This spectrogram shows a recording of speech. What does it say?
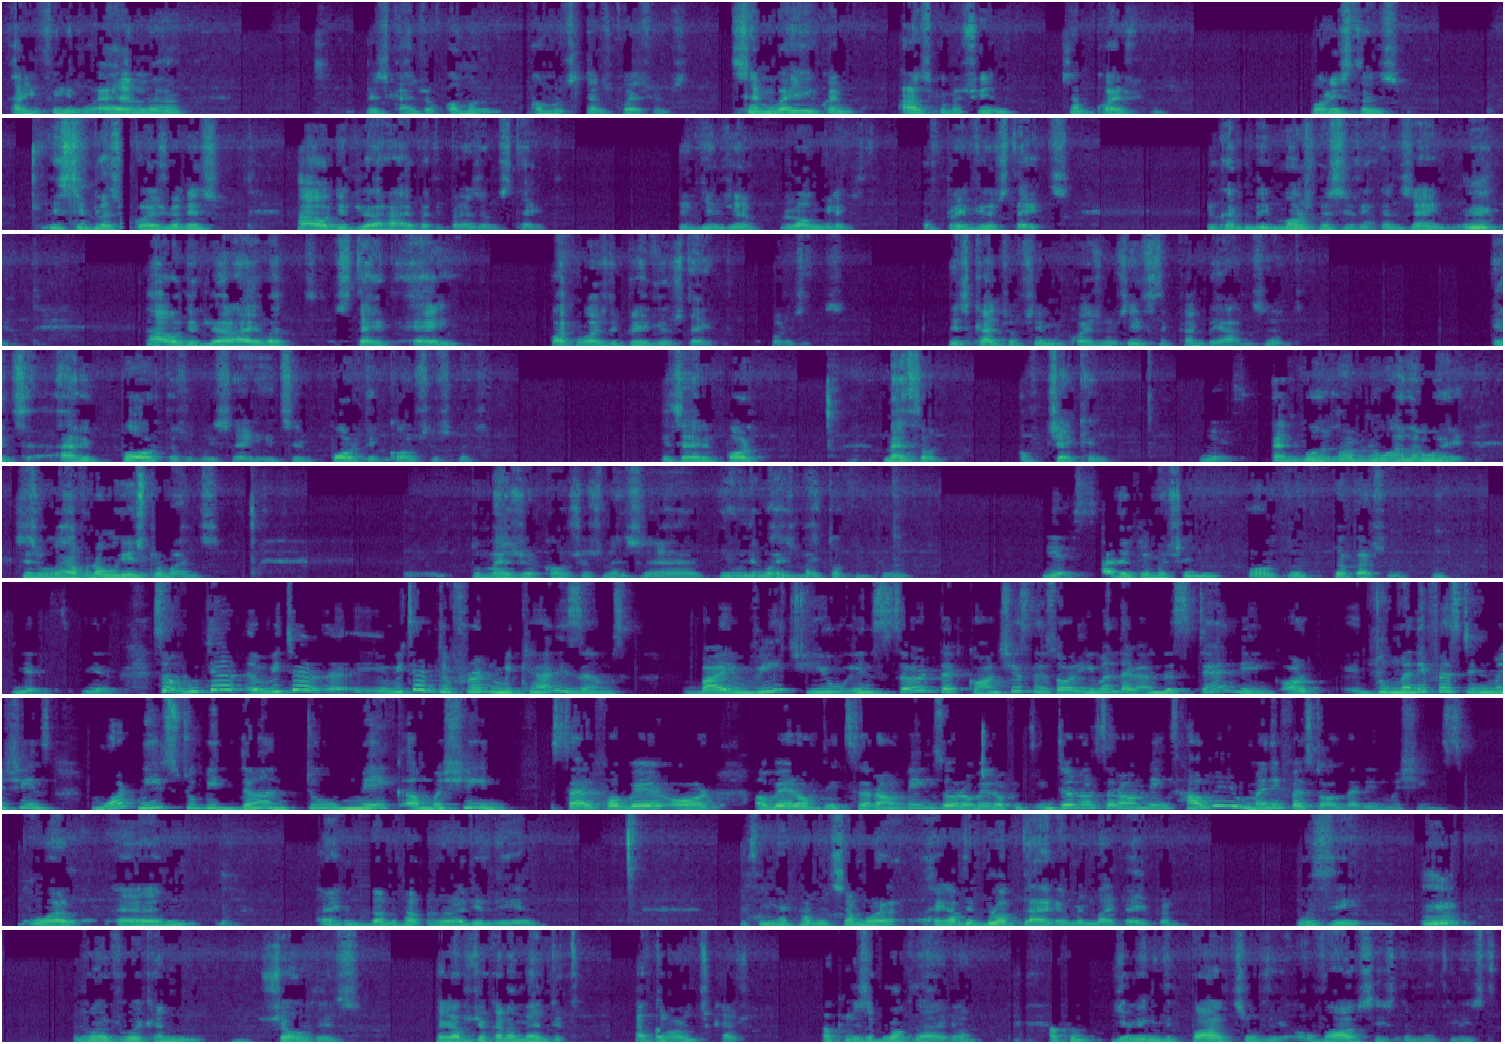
are you feeling well? These kinds of common common sense questions. Same way you can ask a machine some questions. For instance, the simplest question is, how did you arrive at the present state? It gives you a long list of previous states. You can be more specific and say, how did you arrive at state A, what was the previous state, for instance? These kinds of simple questions, if they can be answered, it's a report, as we say, it's reporting consciousness. It's a report method of checking. Yes. And we'll have no other way. Since we have no instruments to measure consciousness, uh, the only way is by talking to it. Yes. Either to a machine or to, to a person. Yes, yes. So, which are which are uh, which are different mechanisms by which you insert that consciousness or even that understanding or to manifest in machines? What needs to be done to make a machine self-aware or aware of its surroundings or aware of its internal surroundings? How do you manifest all that in machines? Well, um, I don't have already the. I think I have it somewhere. I have the block diagram in my paper with the. I don't know if we can show this. Perhaps you can amend it after our discussion. Okay, There's a block diagram okay, giving the parts of the of our system, at least,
